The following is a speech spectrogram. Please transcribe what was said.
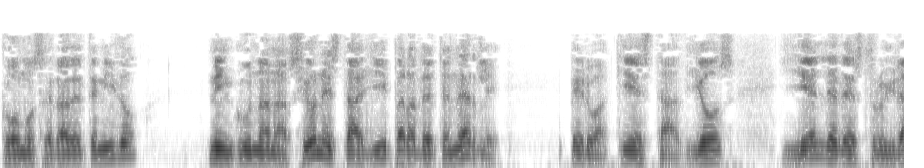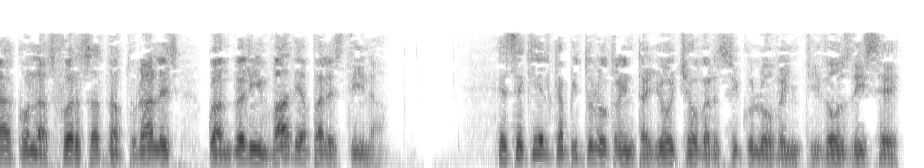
¿Cómo será detenido? Ninguna nación está allí para detenerle. Pero aquí está Dios, y Él le destruirá con las fuerzas naturales cuando Él invade a Palestina. Ezequiel capítulo 38, versículo 22 dice,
